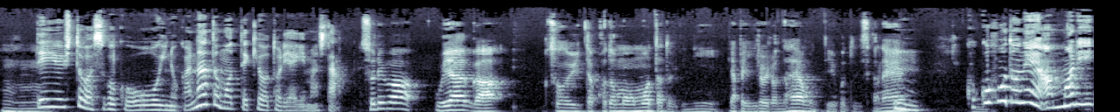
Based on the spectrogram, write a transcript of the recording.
っていう人はすごく多いのかなと思って今日取り上げました。それは、親が、そういった子供を持った時に、やっぱりいろいろ悩むっていうことですかね。うん。ここほどね、あんまり、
